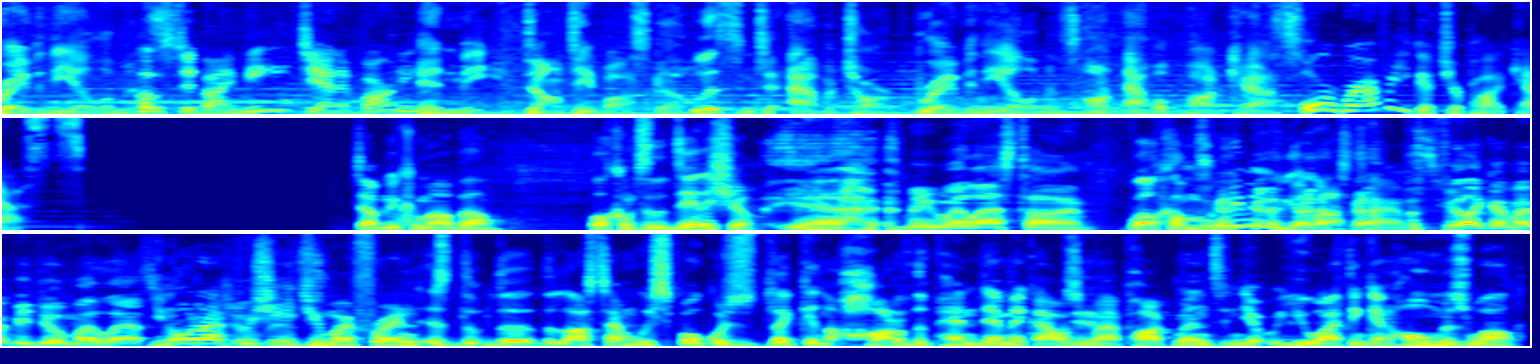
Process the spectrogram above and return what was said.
Braving the Elements. Hosted by me, Janet Varney. and me, Dante Basco. Listen to Avatar Braving the Elements on Apple Podcasts. or wherever you get your podcasts. W. Kamau Bell. Welcome to the Daily Show. Yeah, maybe my last time. Welcome. What do you mean your last time? I just feel like I might be doing my last. You know what I appreciate you, my friend, is the, the, the last time we spoke was like in the heart of the pandemic. I was in my apartment, and you, you, I think, at home as well.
